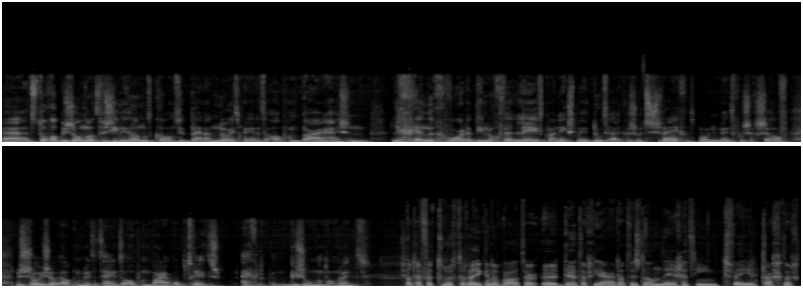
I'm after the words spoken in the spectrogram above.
Uh, het is toch wel bijzonder, want we zien Helmut Kool natuurlijk bijna nooit meer in het openbaar. Hij is een legende geworden die nog wel leeft, maar niks meer doet. Eigenlijk een soort zwijgend monument voor zichzelf. Dus sowieso elk moment dat hij in het openbaar optreedt... is eigenlijk een bijzonder moment. Ik zat even terug te rekenen, Wouter. Uh, 30 jaar, dat is dan 1982.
